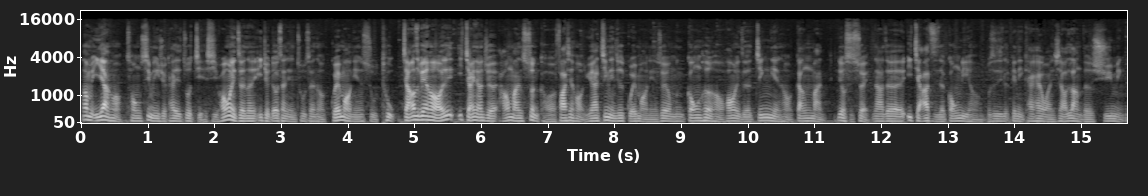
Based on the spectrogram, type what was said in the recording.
那我们一样哈，从姓名学开始做解析。黄伟哲呢，一九六三年出生哦，癸卯年属兔。讲到这边哈，一讲一讲觉得好像蛮顺口，发现哈，原来今年就是癸卯年，所以我们恭贺哈黄伟哲今年哈刚满六十岁。那这一甲子的功力哈，不是跟你开开玩笑，浪得虚名的。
